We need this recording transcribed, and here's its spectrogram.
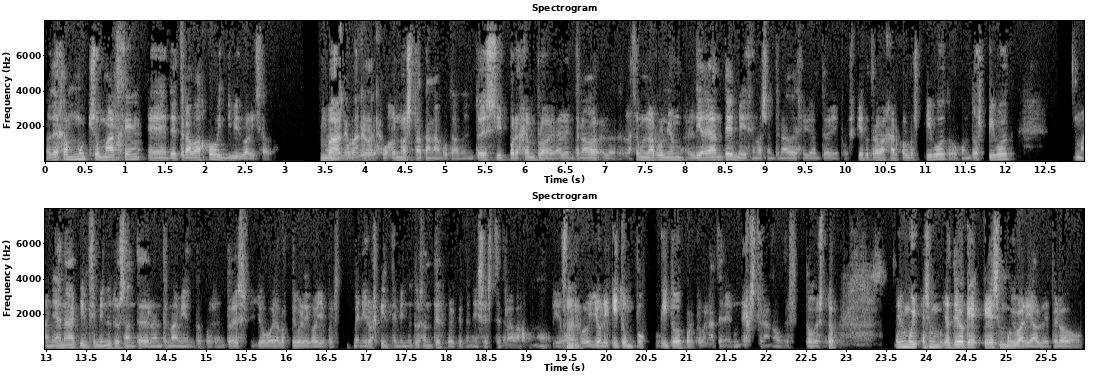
nos deja mucho margen eh, de trabajo individualizado. Vale, vale, vale. El jugador no está tan agotado. Entonces, si por ejemplo al entrenador hacemos la reunión el día de antes, me dicen los entrenadores "Oye, pues quiero trabajar con los pivot o con dos pivot mañana 15 minutos antes del entrenamiento. Pues entonces yo voy a los pibos y digo, oye, pues veniros 15 minutos antes porque tenéis este trabajo, ¿no? Y bueno, Hmm. pues yo le quito un poquito porque van a tener un extra, ¿no? Es- todo esto es muy, es, ya te digo que, que es muy variable, pero,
